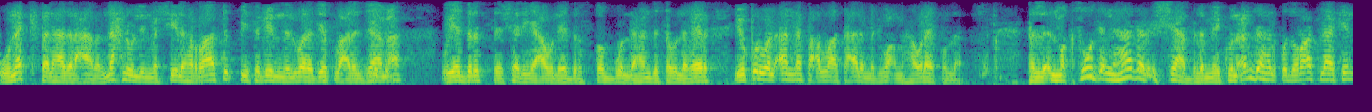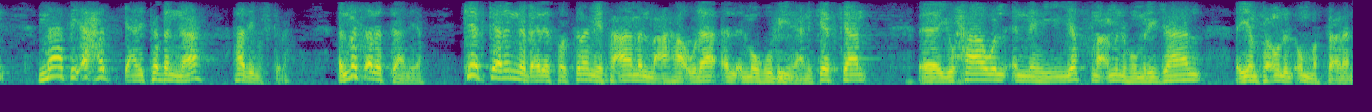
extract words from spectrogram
ونكفل هذا العامل. نحن اللي نمشي له الراتب في سبيل إن الولد يطلع على الجامعة ويدرس شريعة ولا يدرس طب ولا هندسة ولا غيره يقول والآن نفع الله تعالى مجموعة من هؤلاء الطلاب. المقصود أن هذا الشاب لما يكون عنده القدرات لكن ما في أحد يعني تبناه؟ هذه مشكلة. المسألة الثانية كيف كان النبي عليه الصلاة والسلام يتعامل مع هؤلاء الموهوبين؟ يعني كيف كان يحاول انه يصنع منهم رجال ينفعون الأمة فعلا؟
